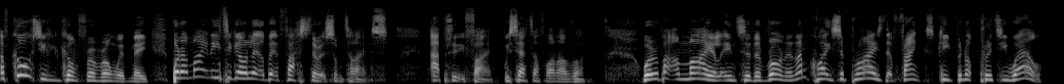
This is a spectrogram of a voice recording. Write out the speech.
of course you can come for a run with me, but I might need to go a little bit faster at some times. Absolutely fine. We set off on our run. We're about a mile into the run, and I'm quite surprised that Frank's keeping up pretty well.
